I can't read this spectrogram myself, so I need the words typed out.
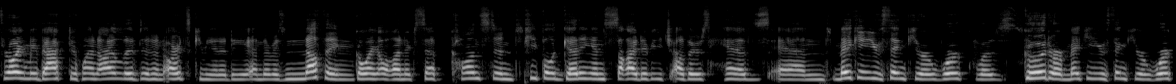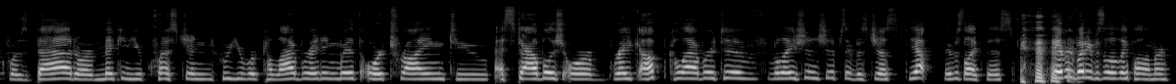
throwing me back to when I lived in an arts community and there was nothing going on except constant people getting inside of each other's heads and making you think your work was good or making you think your work was bad or making you question who you were collaborating with or trying to establish or break up collaborative relationships. It was just, yep, it was like this. Everybody was Lilli Palmer.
